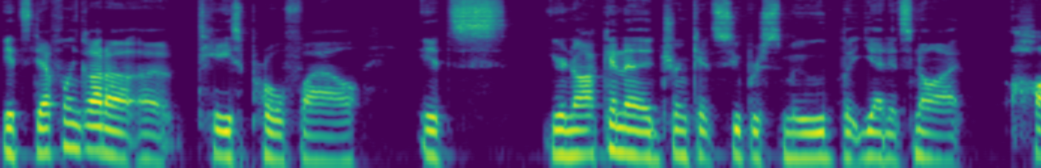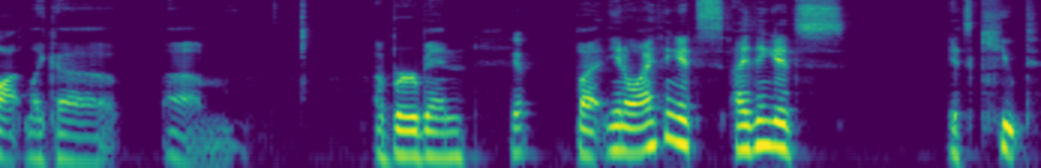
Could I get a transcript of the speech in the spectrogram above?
it's definitely got a, a taste profile. It's you're not gonna drink it super smooth, but yet it's not hot like a um, a bourbon. Yep. But you know, I think it's I think it's it's cute.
